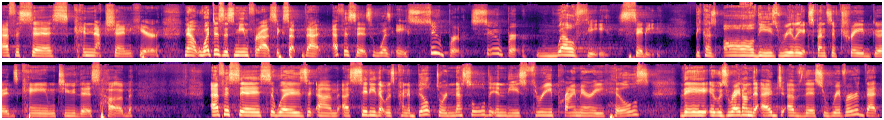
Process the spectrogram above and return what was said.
Ephesus connection here. Now, what does this mean for us except that Ephesus was a super, super wealthy city? Because all these really expensive trade goods came to this hub. Ephesus was um, a city that was kind of built or nestled in these three primary hills. They, it was right on the edge of this river that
